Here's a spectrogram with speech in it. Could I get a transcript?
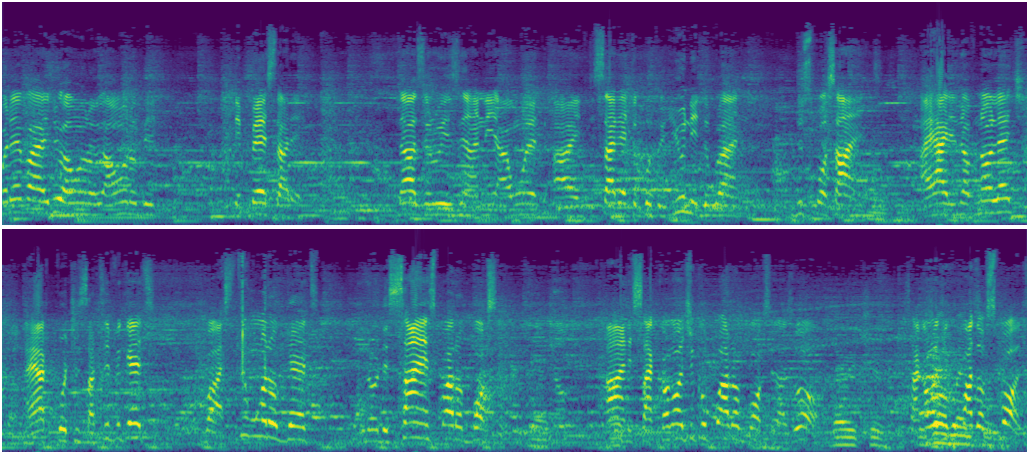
whatever I do, I want to I want to be the best at it. That's the reason I need, I wanted I decided to go to uni to go and do sports science. I had enough knowledge, I had coaching certificates, but I still want to get you know the science part of boxing, you know, and the psychological part of boxing as well. Very true. Psychological part of sports.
